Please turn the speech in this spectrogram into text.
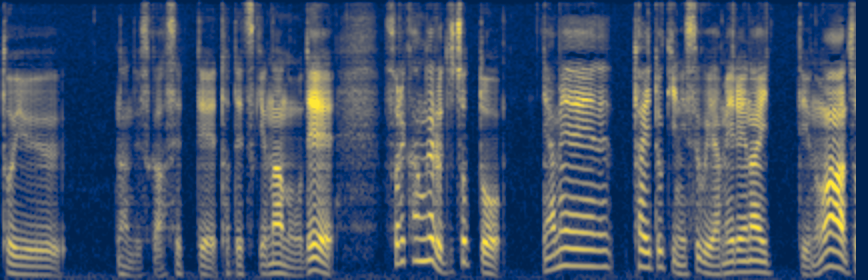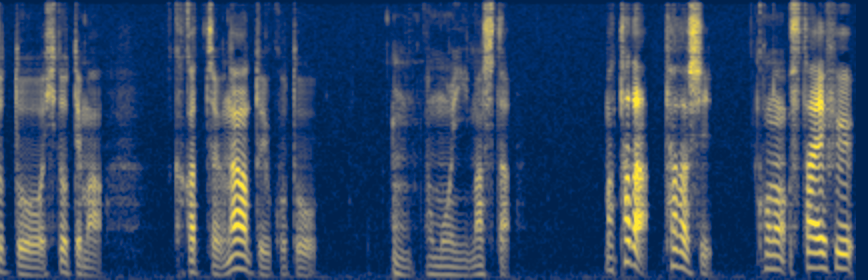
という何ですか設定立て付けなのでそれ考えるとちょっと辞めたい時にすぐ辞めれないっていうのはちょっとひと手間かかっちゃうなということを、うん、思いました。まあ、ただただしこのスタイフ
